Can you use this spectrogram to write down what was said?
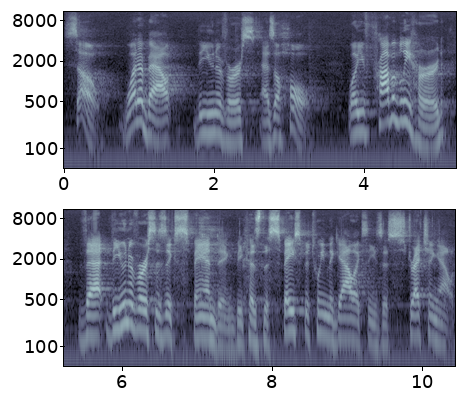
So, what about the universe as a whole? Well, you've probably heard that the universe is expanding because the space between the galaxies is stretching out.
